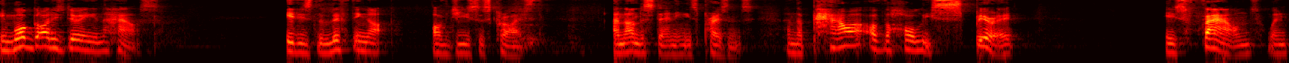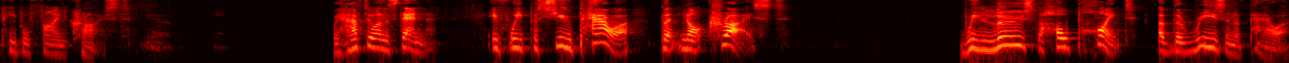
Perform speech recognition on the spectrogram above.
In what God is doing in the house, it is the lifting up of Jesus Christ and understanding his presence and the power of the Holy Spirit is found when people find Christ. Yeah. We have to understand that. If we pursue power but not Christ, we lose the whole point of the reason of power.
